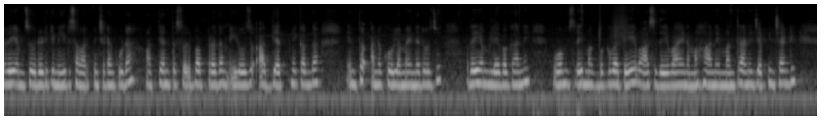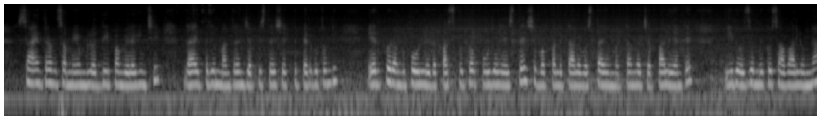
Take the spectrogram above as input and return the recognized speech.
ఉదయం సూర్యుడికి నీరు సమర్పించడం కూడా అత్యంత సులభప్రదం ఈరోజు ఆధ్యాత్మికంగా ఎంతో అనుకూలమైన రోజు. ఉదయం లేవగానే ఓం శ్రీ భగవతే వాసుదేవాయ నమః అనే మంత్రాన్ని జపించండి. సాయంత్రం సమయంలో దీపం వెలిగించి గాయత్రి మంత్రం జపిస్తే శక్తి పెరుగుతుంది. ఎరుపు రంగు పూలు లేదా పసుపుతో పూజ చేస్తే శుభ ఫలితాలు వస్తాయి. మొత్తంగా చెప్పాలి అంటే ఈరోజు మీకు సవాళ్ళున్నా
